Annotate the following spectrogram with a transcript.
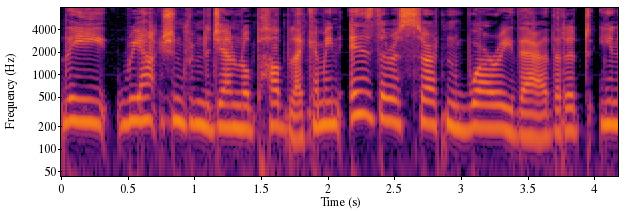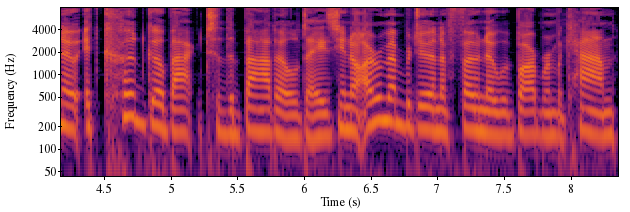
the reaction from the general public, I mean, is there a certain worry there that it, you know, it could go back to the bad old days? You know, I remember doing a phono with Barbara McCann,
